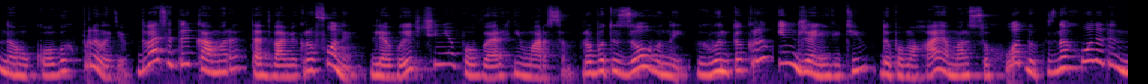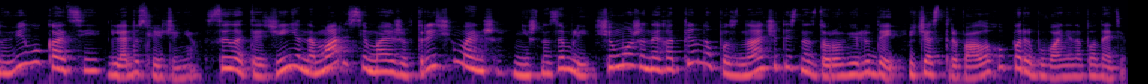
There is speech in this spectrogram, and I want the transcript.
наукових приладів, 23 камери та 2 мікрофони для вивчення поверхні Марса. Роботизований гвинтокрил Ingenuity допомагає марсоходу знаходити нові локації для дослідження. Сила тяжіння на Марсі майже втричі менша, ніж на Землі, що може негативно позначитись на здоров'ю людей під час тривалого перебування на планеті.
